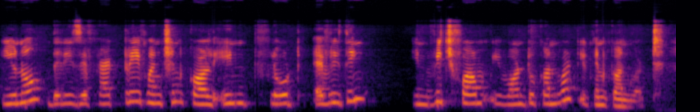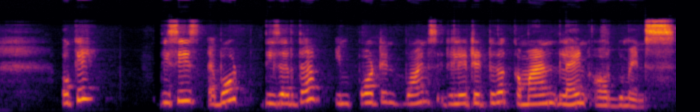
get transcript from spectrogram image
you know there is a factory function called int float everything in which form you want to convert you can convert. Okay? This is about these are the important points related to the command line arguments.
